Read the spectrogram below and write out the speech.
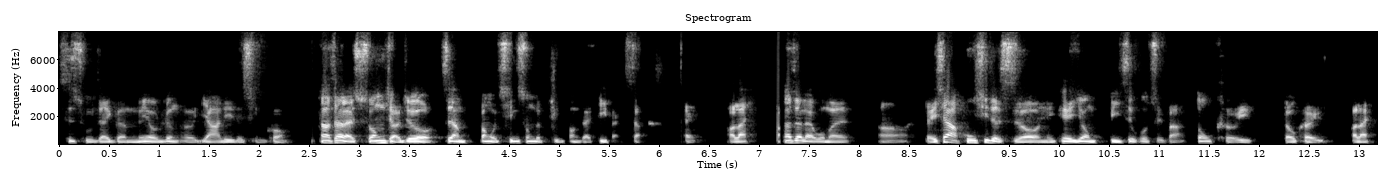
是处在一个没有任何压力的情况。那再来，双脚就这样帮我轻松的平放在地板上。哎，好来，那再来我们啊、等一下呼吸的时候，你可以用鼻子或嘴巴都可以，都可以。好来。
